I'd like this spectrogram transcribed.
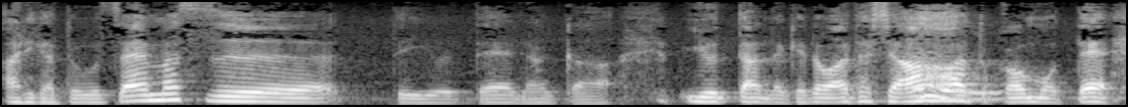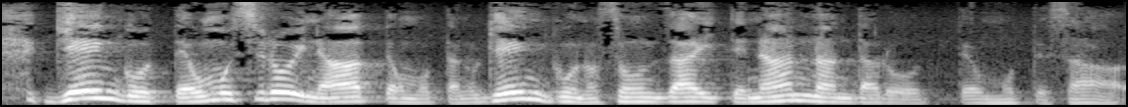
ありがとうございますって言ってなんか言ったんだけど私ああとか思って言語って面白いなって思ったの。言語の存在って何なんだろうって思ってさ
